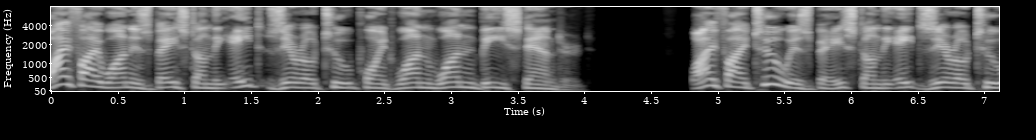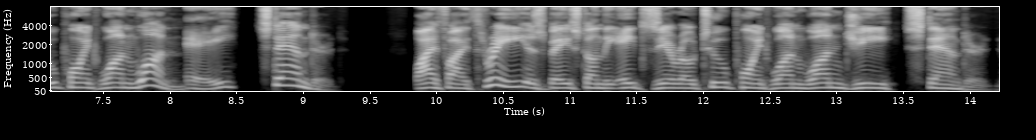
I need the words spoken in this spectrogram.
Wi-Fi 1 is based on the 802.11b standard. Wi-Fi 2 is based on the 802.11a standard. Wi-Fi 3 is based on the 802.11g standard.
